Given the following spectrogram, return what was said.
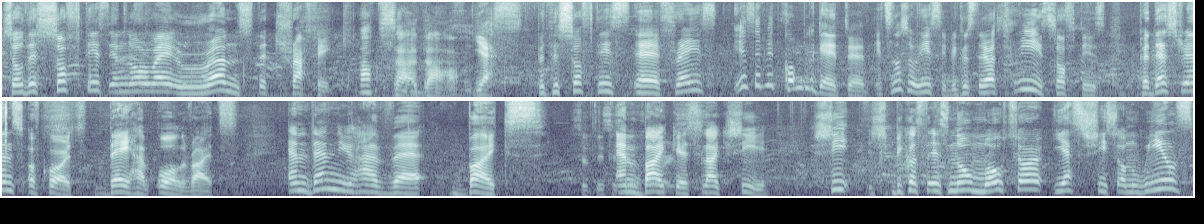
So the softies in Norway runs the traffic. Upside down. Yes, but the softies uh, phrase is a bit complicated. It's not so easy because there are three softies. Pedestrians, of course, they have all rights. And then you have uh, bikes So this is and bikers like she. She, sh- because there's no motor, yes, she's on wheels,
